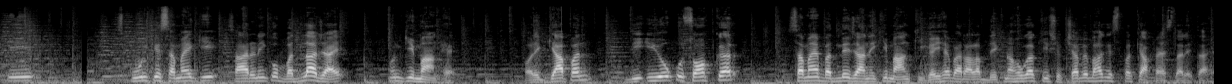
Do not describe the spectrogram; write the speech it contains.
की स्कूल के समय की सारणी को बदला जाए, उनकी मांग है। और एक ज्ञापन डीईओ को सौंपकर समय बदले जाने की मांग की गई है। बहरहाल, अब देखना होगा कि शिक्षा विभाग इस पर क्या फैसला लेता है।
